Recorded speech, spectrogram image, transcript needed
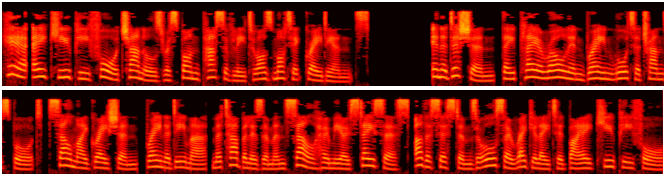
Here, AQP4 channels respond passively to osmotic gradients. In addition, they play a role in brain water transport, cell migration, brain edema, metabolism, and cell homeostasis. Other systems are also regulated by AQP4.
